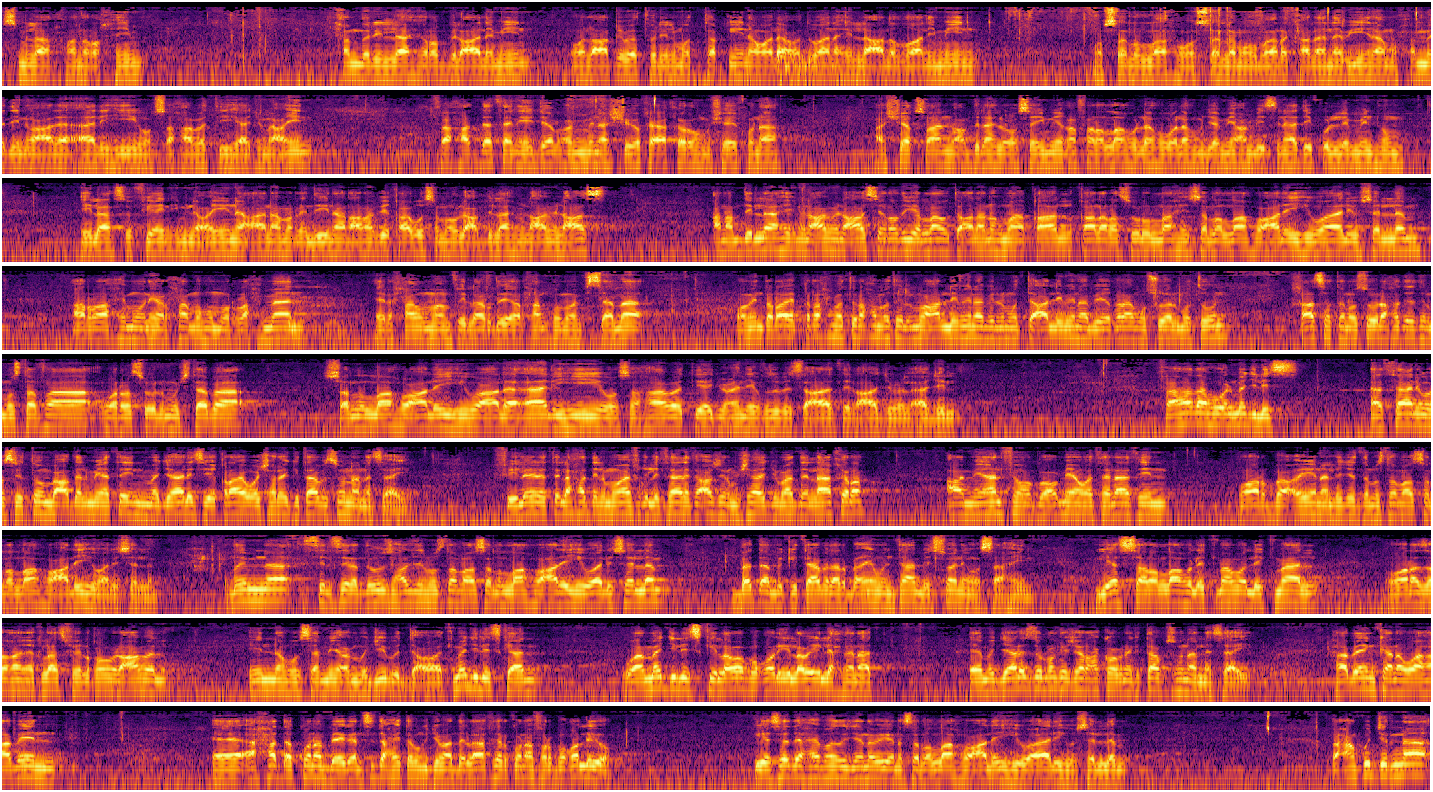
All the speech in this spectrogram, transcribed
بسم الله الرحمن الرحيم الحمد لله رب العالمين والعاقبة للمتقين ولا عدوان إلا على الظالمين وصلى الله وسلم وبارك على نبينا محمد وعلى آله وصحابته أجمعين فحدثني جمع من الشيوخ آخرهم شيخنا الشيخ صالح عبد الله العسيمي غفر الله له ولهم جميعا بإسناد كل منهم إلى سفيان بن عيينة عن عمر دينار عن أبي قابوس مولى عبد الله بن عامر العاص عن عبد الله بن عامر العاص رضي الله تعالى عنهما قال قال رسول الله صلى الله عليه وآله وسلم الراحمون يرحمهم الرحمن ارحموا من في الأرض يرحمكم من في السماء ومن طرائق الرحمة رحمة المعلمين بالمتعلمين بإقرام أصول المتون خاصة أصول حديث المصطفى والرسول المجتبى صلى الله عليه وعلى آله وصحابته أجمعين يفوز بالسعادة العاجل والآجل فهذا هو المجلس aلثاني وستون bعd المyتين majaaلس إقراء وشرح كتاب السنة النسائي في ليلة الأحد الموافق لثالث عشر مشاهد شhهر الآخرة عام cام ألف المصطفى صلى الله عليه وaلي وسلم ضمن سلسلة دروس xdيث المصطفى صلى الله عليه وaلي وسلم بدأ بكتاب الأربعين وانتهى بالسنن والصحيحين يسر الله الإتمام والإكمال ورزقني الإخلاص في الqول cمل إنه سميع مجيب الدعوات مجلسkan waa مجلسkii laba boqol iyo laba ee majaalistu markay sharxa koobna kitaabka suna nasaa'i habeenkana waa habeen axadda kuna beegan saddex iyo tobanka jamaad alaakhir kun afar boqol iyo iyo saddex iyo tobanka nabigeena sala allahu calayhi waaalihi wasalam waxaan ku jirnaa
